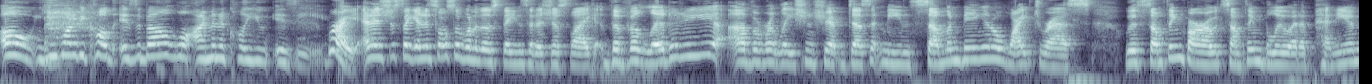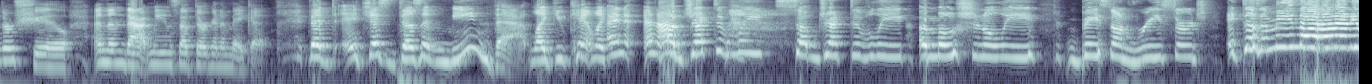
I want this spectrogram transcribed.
oh you want to be called isabel well i'm gonna call you izzy Right. And it's just like, and it's also one of those things that is just like the validity of a relationship doesn't mean someone being in a white dress with something borrowed, something blue, and a penny in their shoe, and then that means that they're gonna make it. That it just doesn't mean that. Like you can't like and and I objectively subjectively emotionally based on research it doesn't mean that on any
